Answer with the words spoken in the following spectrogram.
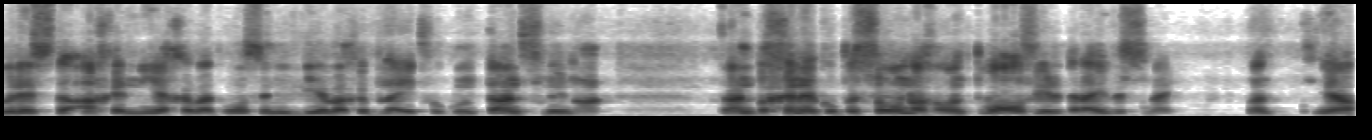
2008 en 9 wat ons in die lewe gebly het vir kontantvloei maar dan begin ek op 'n Sondag aan 12 uur drywersny want ja,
